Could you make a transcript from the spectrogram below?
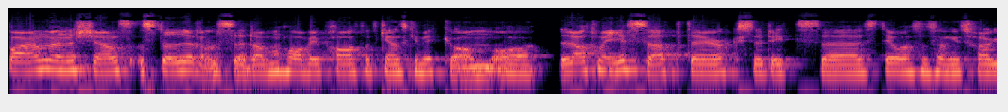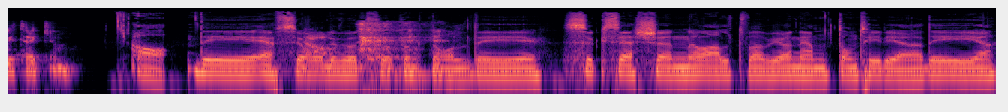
Bayern Münchens styrelse, de har vi pratat ganska mycket om och låt mig gissa att det är också ditt uh, stora säsongens frågetecken. Ja, det är FC ja. Hollywood 2.0. Det är Succession och allt vad vi har nämnt om tidigare. Det är,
